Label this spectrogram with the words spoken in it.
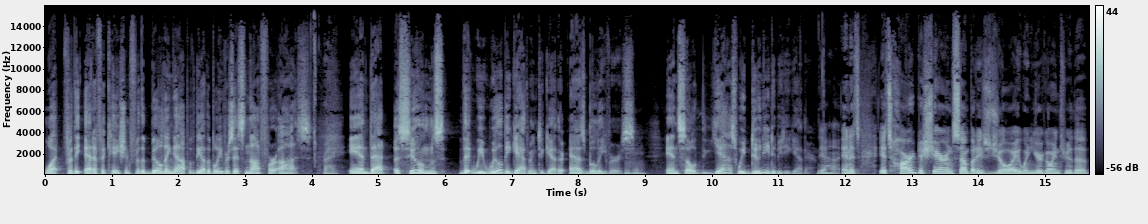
what? For the edification, for the building up of the other believers. It's not for us. Right. And that assumes that we will be gathering together as believers. Mm-hmm. And so yes, we do need to be together. Yeah, and it's it's hard to share in somebody's joy when you're going through the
